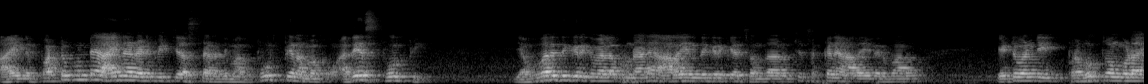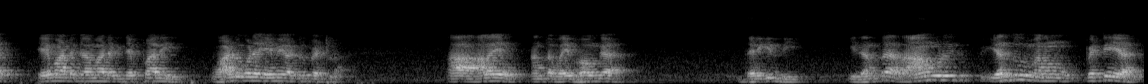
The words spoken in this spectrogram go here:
ఆయన్ని పట్టుకుంటే ఆయన నడిపించేస్తాడు అది మాకు పూర్తి నమ్మకం. అదే స్ఫూర్తి. ఎవరి దగ్గరికి వెళ్ళకుండానే ఆలయం దగ్గరికే చందాలు వచ్చి చక్కని ఆలయ నిర్మాణం. ఎటువంటి ప్రభుత్వం కూడా ఏ మాట కామాటకి మాటకి చెప్పాలి వాళ్ళు కూడా ఏమీ అడ్డు పెట్టల. ఆ ఆలయం అంత వైభవంగా జరిగింది. ఇదంతా రాముడు ఎందు మనం పెట్టేయాలి.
